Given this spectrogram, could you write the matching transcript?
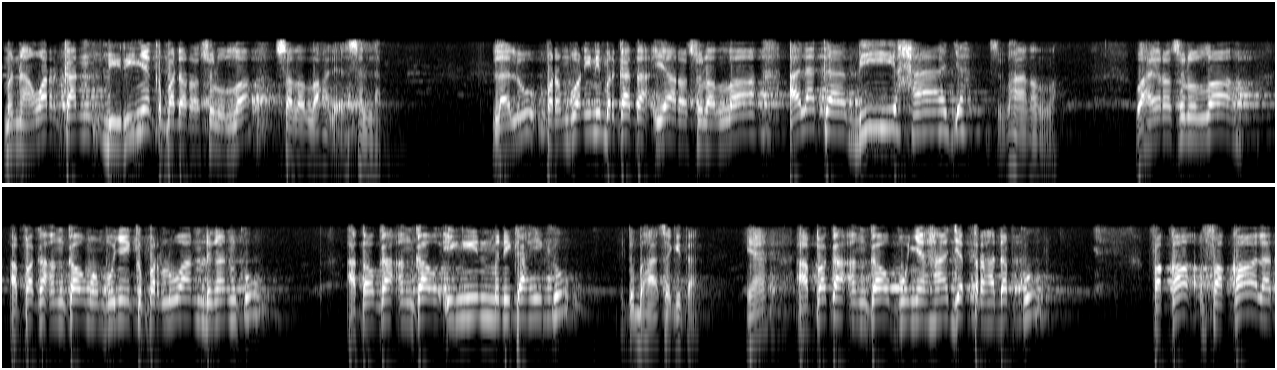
menawarkan dirinya kepada Rasulullah sallallahu alaihi wasallam. Lalu perempuan ini berkata, "Ya Rasulullah, alaka bi hajah?" Subhanallah. Wahai Rasulullah, apakah engkau mempunyai keperluan denganku? Ataukah engkau ingin menikahiku? Itu bahasa kita. Ya, apakah engkau punya hajat terhadapku? Faqalat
